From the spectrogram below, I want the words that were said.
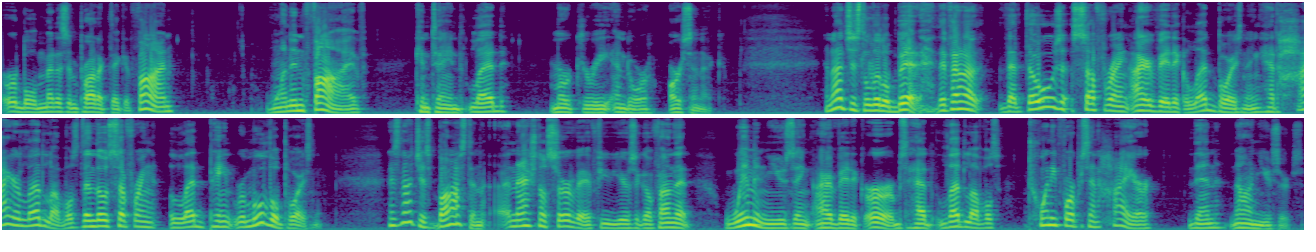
herbal medicine product they could find, one in five contained lead, mercury, and or arsenic. And not just a little bit. They found out that those suffering Ayurvedic lead poisoning had higher lead levels than those suffering lead paint removal poisoning. And it's not just Boston. A national survey a few years ago found that women using Ayurvedic herbs had lead levels 24% higher than non-users.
